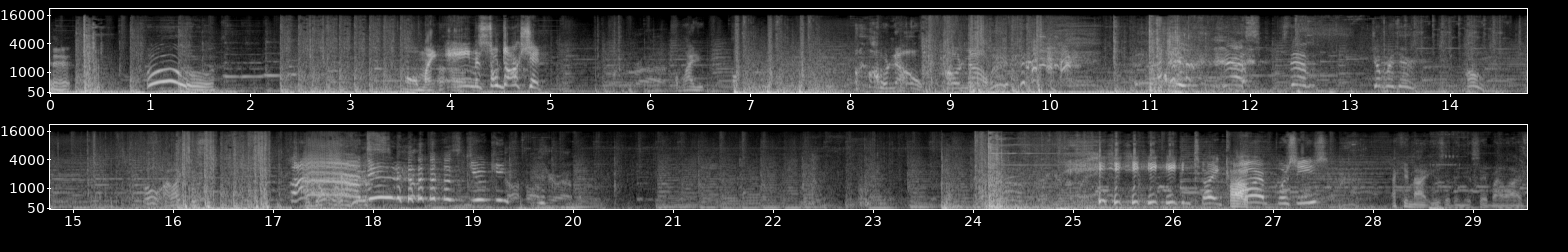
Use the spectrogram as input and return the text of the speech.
Ooh. Oh, my aim is so dog shit. Oh, why you? Oh no! Oh no! yes! Stim! Jump right there! Oh! Oh, I like this. Ah, like dude. I was juking. Top off your ammo. Toy car, pussies. I cannot use that thing to save my life.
